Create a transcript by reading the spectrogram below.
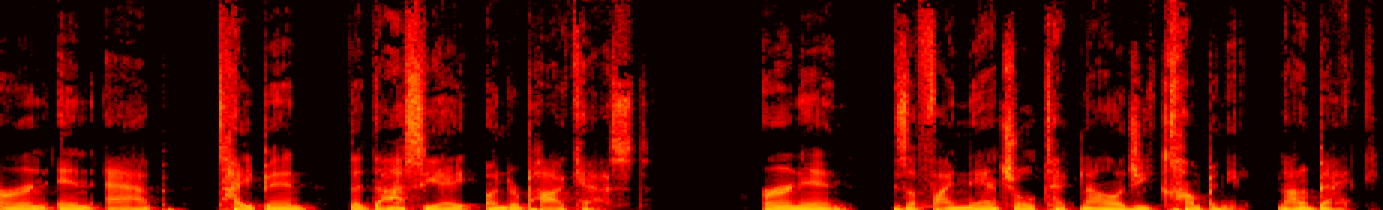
EarnIn app, type in the dossier under podcast. EarnIn is a financial technology company, not a bank.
